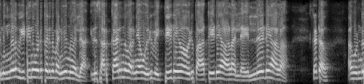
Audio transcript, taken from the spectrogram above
നിങ്ങൾ വീട്ടിൽ നിന്ന് കൊണ്ട് തരുന്ന പണിയൊന്നുമല്ല. ഇത് സർക്കാർ എന്ന് പറഞ്ഞാൽ ഒരു വ്യക്തിയുടെയോ ഒരു പാർട്ടിയുടെയോ ആളല്ല. എല്ലാവരുടെയും ആളാ. കേട്ടോ? അതുകൊണ്ട്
